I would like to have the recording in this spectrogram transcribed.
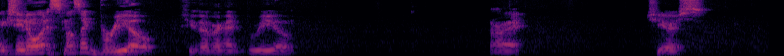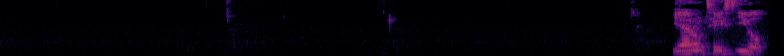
Actually, you know what? It smells like brio. If you've ever had brio. All right. Cheers. Yeah, I don't taste eel.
